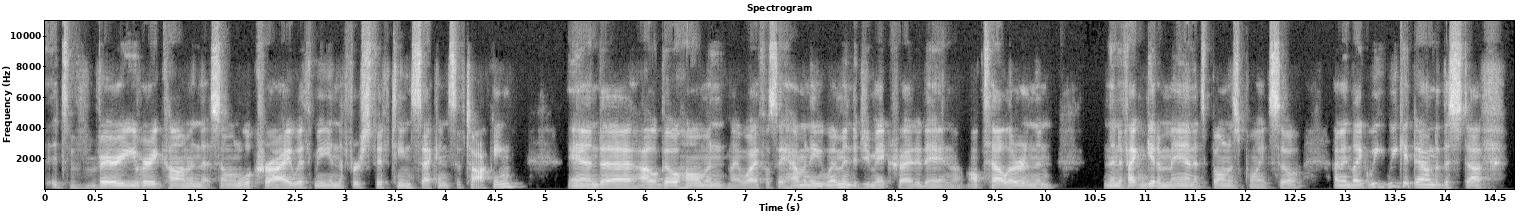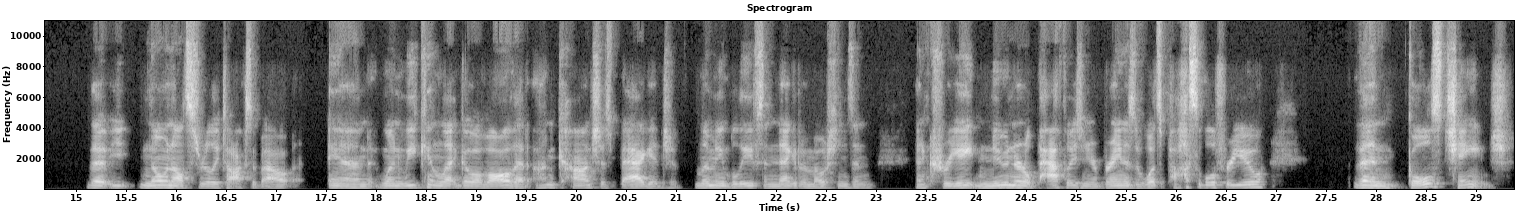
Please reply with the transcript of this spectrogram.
it's very, very common that someone will cry with me in the first 15 seconds of talking. And uh, I'll go home and my wife will say, How many women did you make cry today? And I'll tell her. And then and then if I can get a man, it's bonus points. So I mean, like we we get down to the stuff that no one else really talks about. And when we can let go of all that unconscious baggage of limiting beliefs and negative emotions and and create new neural pathways in your brain as to what's possible for you, then goals change.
